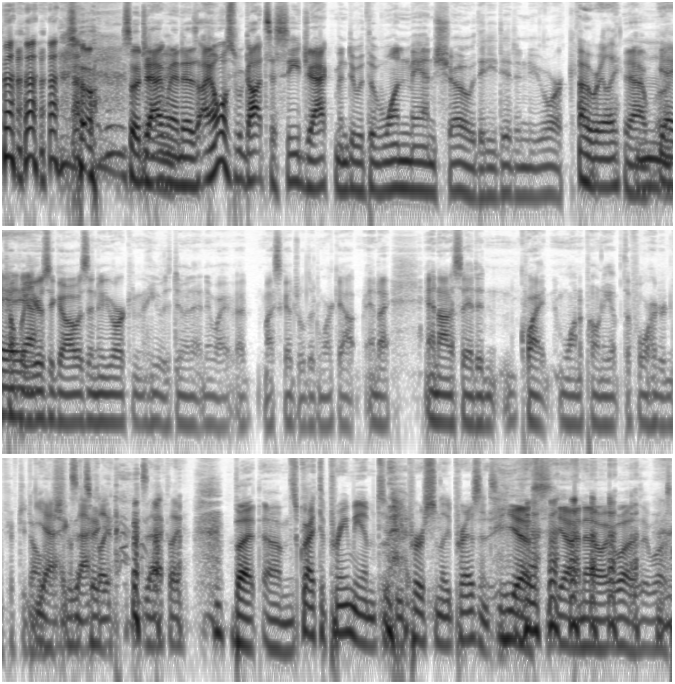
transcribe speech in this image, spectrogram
So, so Jackman is. I almost got to see Jackman do the one man show that he did in New York. oh, really? Yeah, Mm. a yeah, couple yeah. years ago, I was in New York and he was doing it. Anyway, I, my schedule didn't work out, and I and honestly, I didn't quite want to pony up the four hundred and fifty dollars. Yeah, exactly, exactly. But um, it's quite the premium to be personally present. yes, yeah, I know it was, it was.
